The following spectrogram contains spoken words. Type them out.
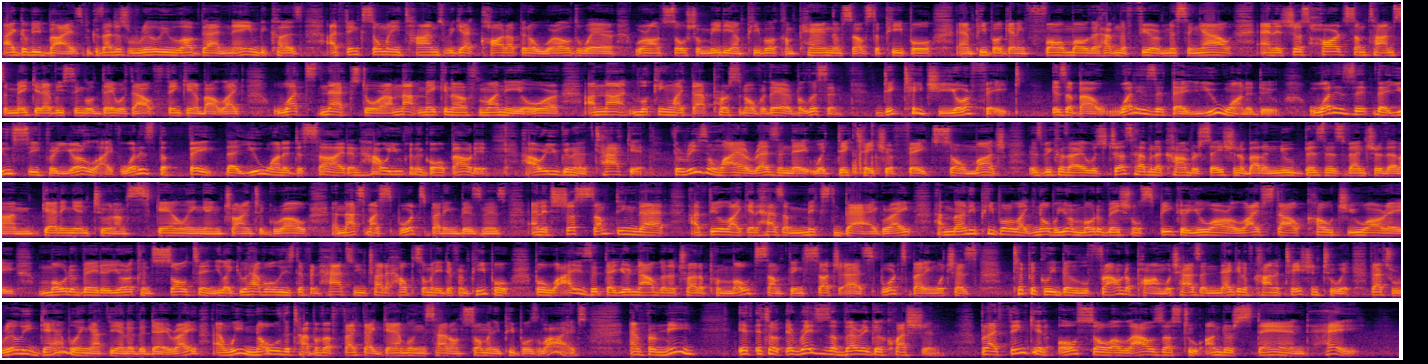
I could be biased because I just really love that name because I think so many times we get caught up in a world where we're on social media and people are comparing themselves to people and people are getting FOMO, they're having the fear of missing out, and it's just hard sometimes to make it every single day without thinking about like what's next or or I'm not making enough money or I'm not looking like that person over there. But listen, dictate your fate is about what is it that you want to do? What is it that you see for your life? What is the fate that you want to decide and how are you going to go about it? How are you going to attack it? The reason why I resonate with Dictate Your Fate so much is because I was just having a conversation about a new business venture that I'm getting into and I'm scaling and trying to grow, and that's my sports betting business. And it's just something that I feel like it has a mixed bag, right? Many people are like, no, but you're a motivational speaker, you are a lifestyle coach, you are a motivator, you're a consultant, you like you have all these different hats and you try to help so many different people. But why is it that you're now going to try to promote something such as sports betting, which has typically been frowned upon, which has a negative connotation to it. That's really gambling at the end of the day, right? And we know the type of effect that gambling has had on so many people's lives. And for me, it, it's a, it raises a very good question. But I think it also allows us to understand hey,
